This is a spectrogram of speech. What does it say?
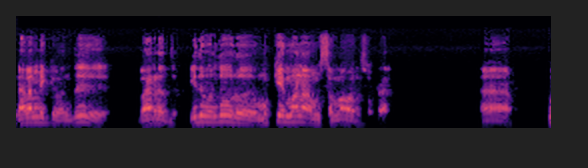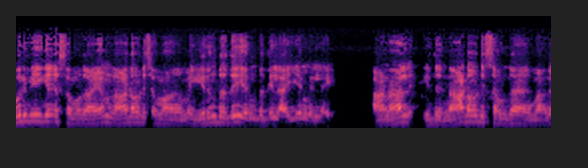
நிலைமைக்கு வந்து வர்றது. இது வந்து ஒரு முக்கியமான அம்சமா அவர் சொல்றாரு. ஆஹ் பூர்வீக சமுதாயம் நாடோடி சமுதாயமாக இருந்தது என்பதில் ஐயம் இல்லை. ஆனால் இது நாடோடி சமுதாயமாக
